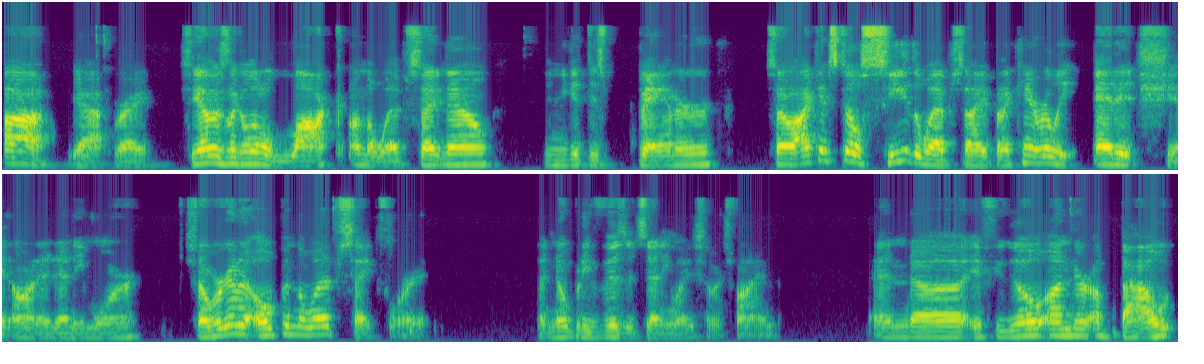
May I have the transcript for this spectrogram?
Ah, yeah, right. See how there's like a little lock on the website now, and you get this banner. So I can still see the website, but I can't really edit shit on it anymore. So we're gonna open the website for it. That nobody visits anyway, so it's fine. And uh if you go under about,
